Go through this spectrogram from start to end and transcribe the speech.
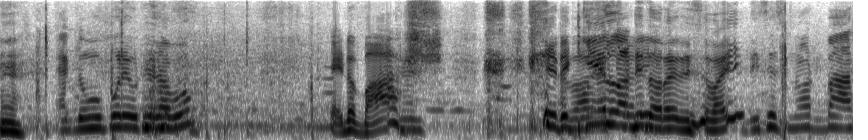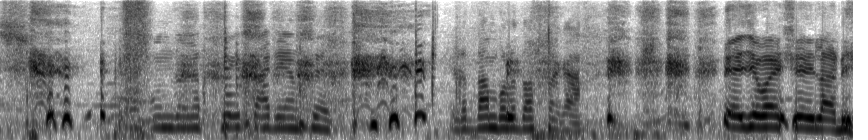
হ্যাঁ। একদম উপরে উঠে যাব। এটা বাস এটা কি লাঠি ধরে দিছে ভাই। দিস ইজ নট বাস। কোন জায়গা থেকে কাটে আনছে? এটার দাম বলে দশ টাকা। এই যে ভাই সেই লাঠি।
